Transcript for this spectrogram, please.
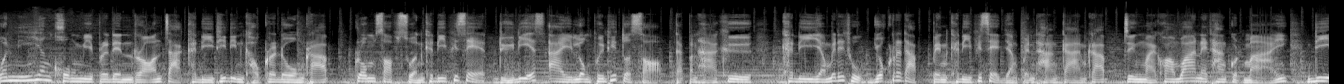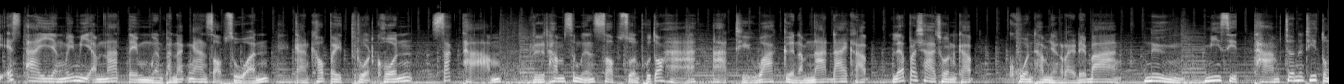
วันนี้ยังคงมีประเด็นร้อนจากคดีที่ดินเขากระโดงครับ กรมสอบสวนคดีพิเศษ หรือ DSI ลงพื้นที่ตรวจสอบ แต่ปัญหาคือ คดียังไม่ได้ถูกยกระดับเป็นคดีพิเศษอย่างเป็นทางการครับ จึงหมายความว่าในทางกฎหมาย DSI ยังไม่มีอำนาจเต็มเหมือนพนักงานสอบสวน การเข้าไปตรวจค้น ซักถาม หรือทำเสมือนสอบสวนผู้ต้องหา อาจถือว่าเกินอำนาจได้ครับ แล้วประชาชนครับควรทำอย่างไรได้บ้าง 1. มีสิทธิ์ถามเจ้าหน้าที่ตร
